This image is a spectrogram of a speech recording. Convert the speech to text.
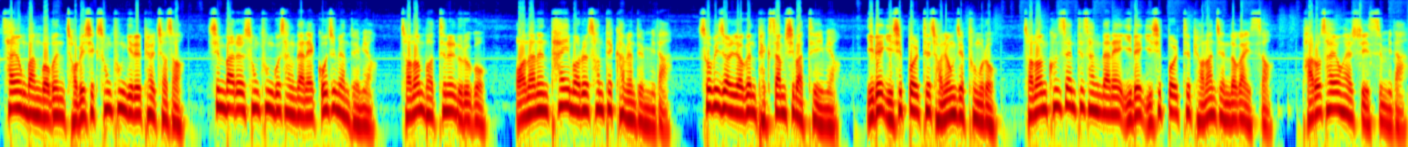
사용 방법은 접이식 송풍기를 펼쳐서 신발을 송풍구 상단에 꽂으면 되며 전원 버튼을 누르고 원하는 타이머를 선택하면 됩니다. 소비 전력은 130W이며 220V 전용 제품으로 전원 콘센트 상단에 220V 변환 젠더가 있어 바로 사용할 수 있습니다.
